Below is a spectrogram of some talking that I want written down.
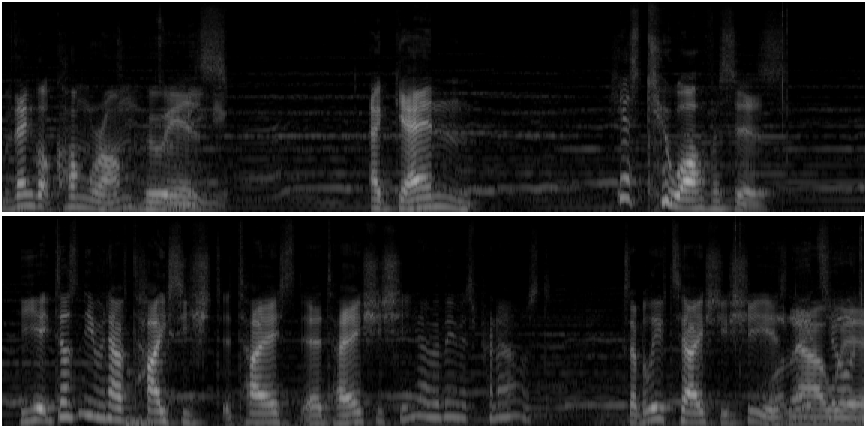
we've then got Kong Rong, who is again he has two officers. He doesn't even have Taishi, tai, uh, Taishishi, I believe it's pronounced. Because I believe Taishishi is now with...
